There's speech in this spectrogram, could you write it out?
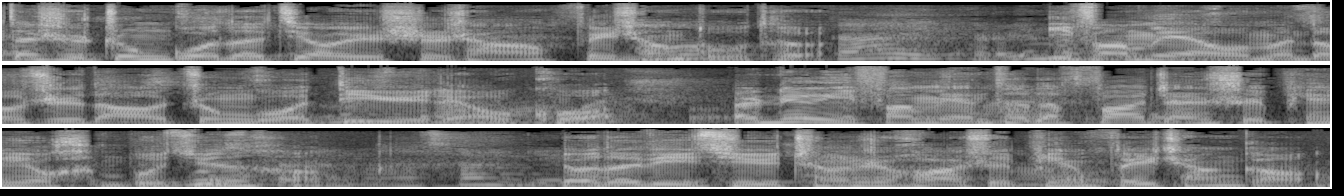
但是，中国的教育市场非常独特。一方面，我们都知道中国地域辽阔；而另一方面，它的发展水平又很不均衡。有的地区城市化水平非常高，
